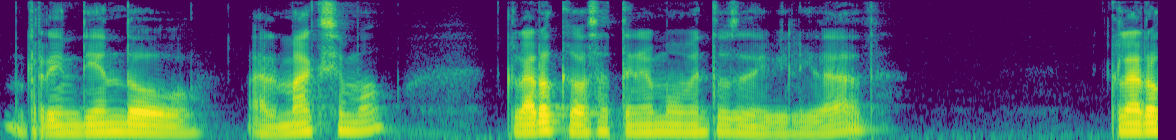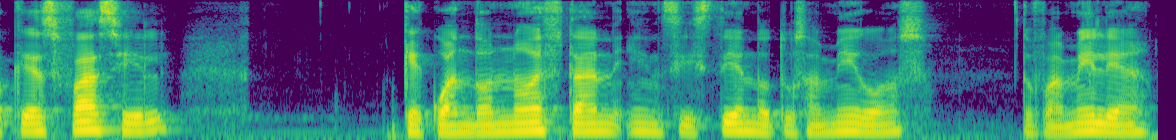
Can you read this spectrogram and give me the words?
rindiendo al máximo, claro que vas a tener momentos de debilidad. Claro que es fácil que cuando no están insistiendo tus amigos, tu familia,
